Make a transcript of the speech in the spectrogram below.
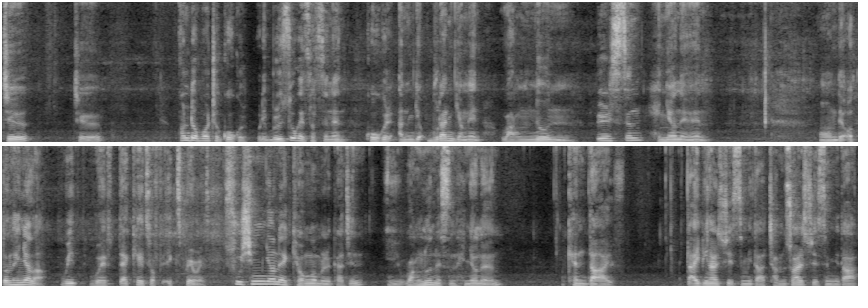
즉, 즉, 언더워터 고글, 우리 물속에서 쓰는 고글, 안경, 물안경은 왕눈을 쓴 해녀는 어, 근데 어떤 해녀나 with, with decades of experience 수십 년의 경험을 가진 이 왕눈을 쓴 해녀는 can dive 다이빙 할 수 있습니다. 잠수할 수 있습니다.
